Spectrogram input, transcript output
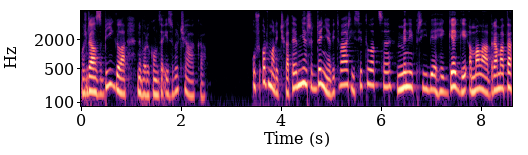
možná z bígla nebo dokonce i z vlčáka. Už od malička téměř denně vytváří situace, mini příběhy, gegy a malá dramata,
